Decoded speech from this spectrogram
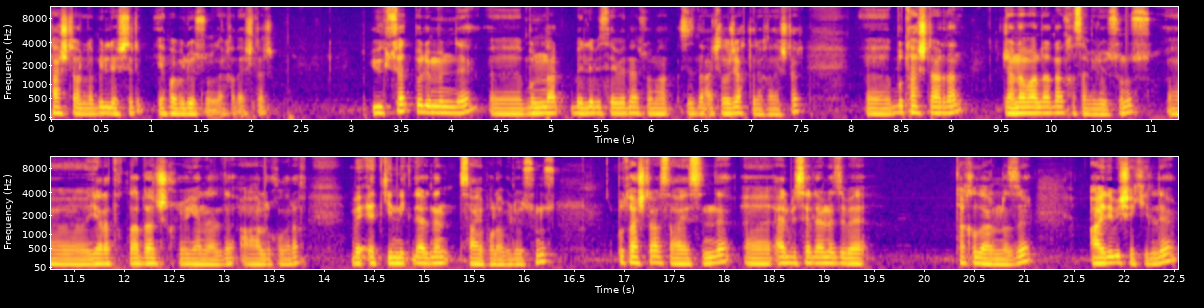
taşlarla birleştirip yapabiliyorsunuz arkadaşlar. Yükselt bölümünde e, bunlar belli bir seviyeden sonra sizde açılacaktır arkadaşlar. E, bu taşlardan canavarlardan kasabiliyorsunuz. E, yaratıklardan çıkıyor genelde ağırlık olarak ve etkinliklerden sahip olabiliyorsunuz. Bu taşlar sayesinde e, elbiselerinizi ve takılarınızı ayrı bir şekilde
